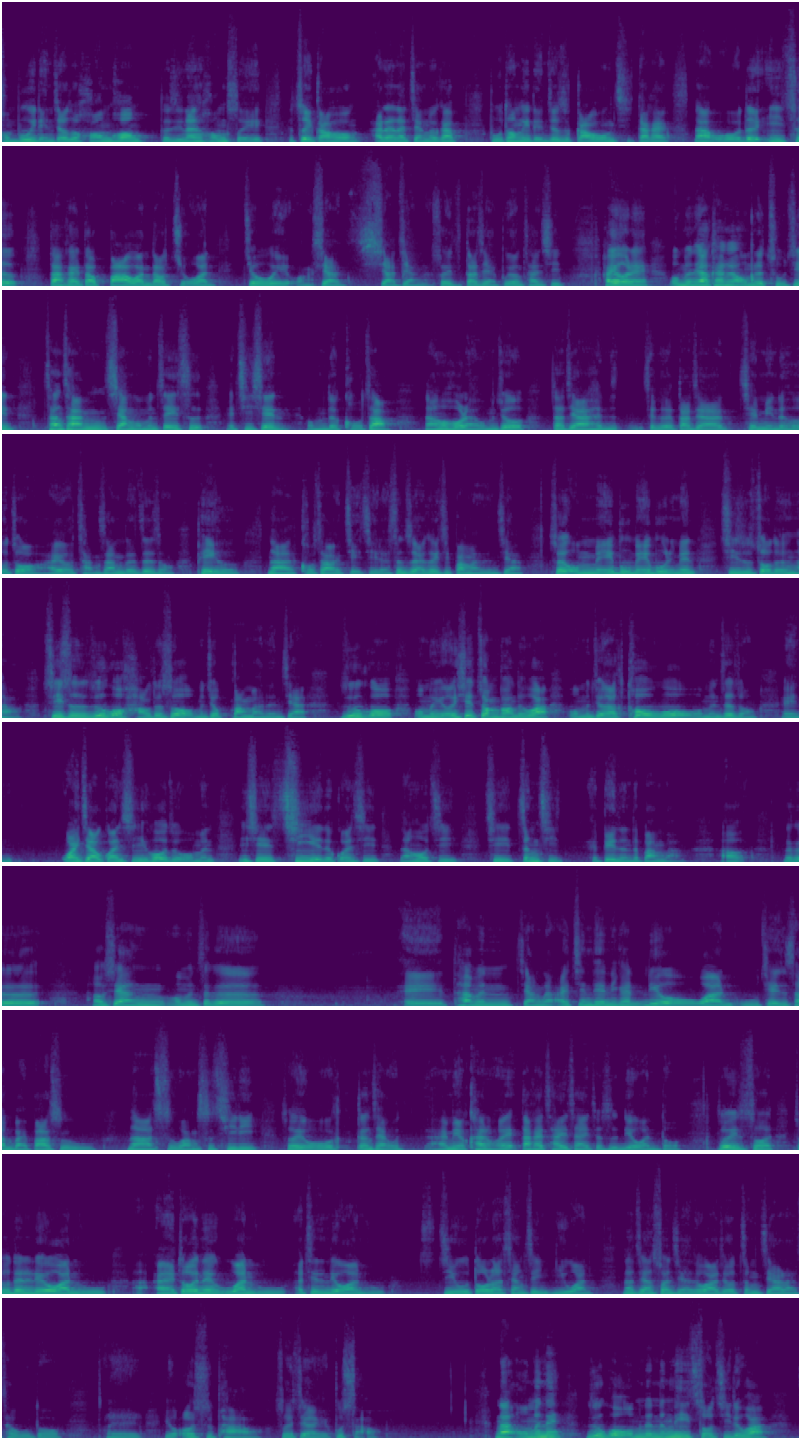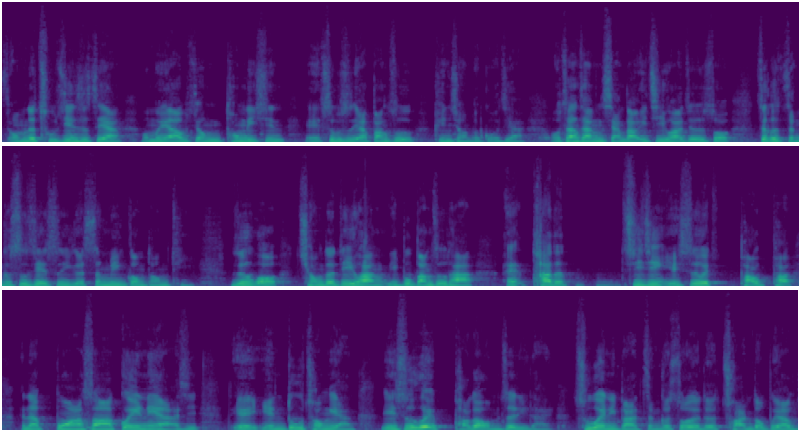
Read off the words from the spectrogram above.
恐怖一点，叫做洪峰，就是那洪水的最高峰。啊，那讲的较普通一点，就是高峰期。大概那我的预测，大概到八万到九万就会往下下降了，所以大家也不用担心。还有呢，我们要看看我们的处境。常常像我们这一次，起先我们的口罩，然后后来我们就大家很这个大家全民的合作，还有厂商的这种配合。那口罩也解决了，甚至还可以去帮忙人家，所以我们每一步每一步里面其实做得很好。其实如果好的时候，我们就帮忙人家；如果我们有一些状况的话，我们就要透过我们这种诶、外交关系或者我们一些企业的关系，然后去去争取别人的帮忙。好，那个好像我们这个。诶、他们讲了，哎，今天你看六万五千三百八十五，那死亡十七例，所以我刚才我还没有看，哎，大概猜一猜就是六万多，所以说昨天的六万五，哎，昨天的五万五，而今天六万五，几乎多了将近一万，那这样算起来的话，就增加了差不多，诶，有二十趴哦，所以这样也不少。那我们呢，如果我们的能力所及的话，我们的处境是这样，我们要用同理心，诶，是不是要帮助贫穷的国家？我常常想到一句话，就是说，这个整个世界是一个生命共同体。如果穷的地方你不帮助他，诶，他的细菌也是会跑跑，跟他搬山过岭，还是诶远渡重洋，也是会跑到我们这里来。除非你把整个所有的船都不要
